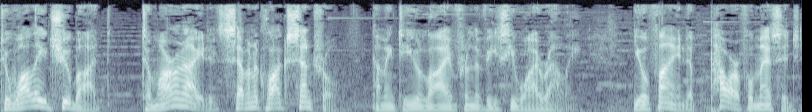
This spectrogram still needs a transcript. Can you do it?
to Walid Shoebat tomorrow night at 7 o'clock Central, coming to you live from the VCY rally you'll find a powerful message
